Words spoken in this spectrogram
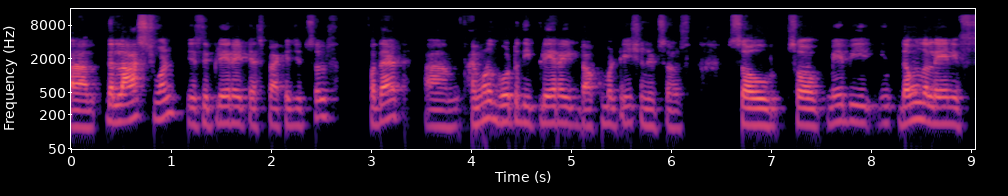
Um, the last one is the Playwright test package itself. For that, um, I'm going to go to the Playwright documentation itself. So, so maybe down the lane, if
